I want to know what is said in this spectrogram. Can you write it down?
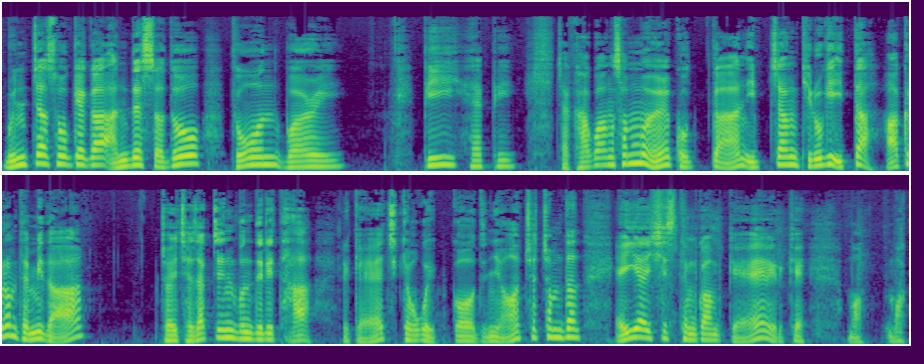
문자 소개가 안 됐어도 don't worry. be happy. 자, 가광 선물 곳간 입장 기록이 있다. 아, 그럼 됩니다. 저희 제작진 분들이 다 이렇게 지켜보고 있거든요. 최첨단 AI 시스템과 함께 이렇게 막, 막,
